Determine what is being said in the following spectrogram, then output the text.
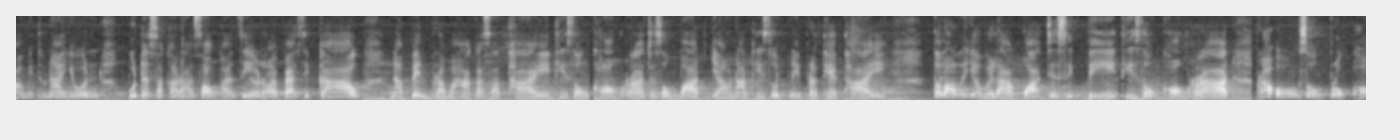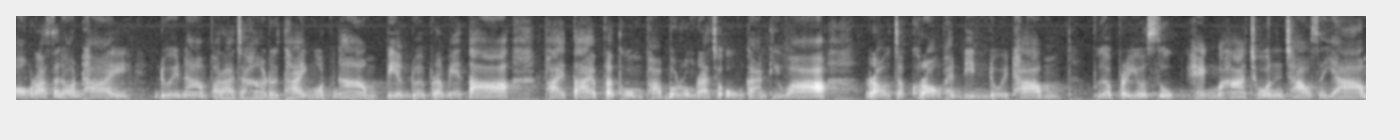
9 มิถุนายน พุทธศักราช 2489 นับเป็นพระมหากษัตริย์ไทยที่ทรงครองราชสมบัติยาวนานที่สุดในประเทศไทย ตลอดระยะเวลากว่า 70 ปีที่ทรงครองราช พระองค์ทรงปกครองราษฎรไทย ด้วยน้ำพระราชหฤทัยงดงาม เปี่ยมด้วยพระเมตตา ภายใต้ประถมพระบรมราชโองการที่ว่า เราจะครองแผ่นดินโดยธรรม เพื่อประโยชน์สุขแห่งมหาชนชาวสยาม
